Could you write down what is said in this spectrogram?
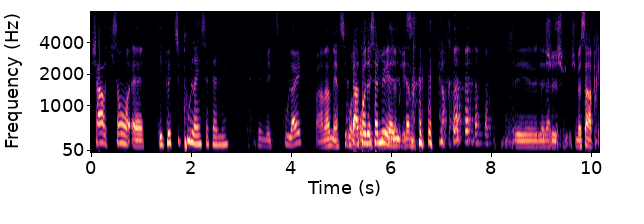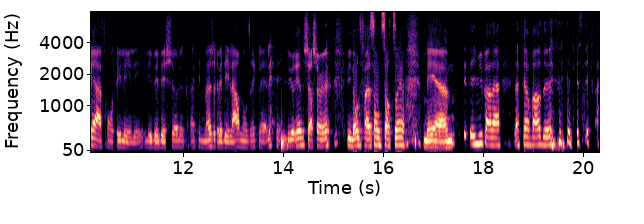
Charles, qui sont euh, tes petits poulains cette année? Mes petits poulets, vraiment, merci On pour la parle pas de Samuel, euh, le- je, je- je me sens prêt à affronter les, les, les bébés chats là, tranquillement. J'avais des larmes, on dirait que l'urine cherchait un- une autre façon de sortir. Mais euh, T'étais ému par la, la ferveur de, de Stéphane.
